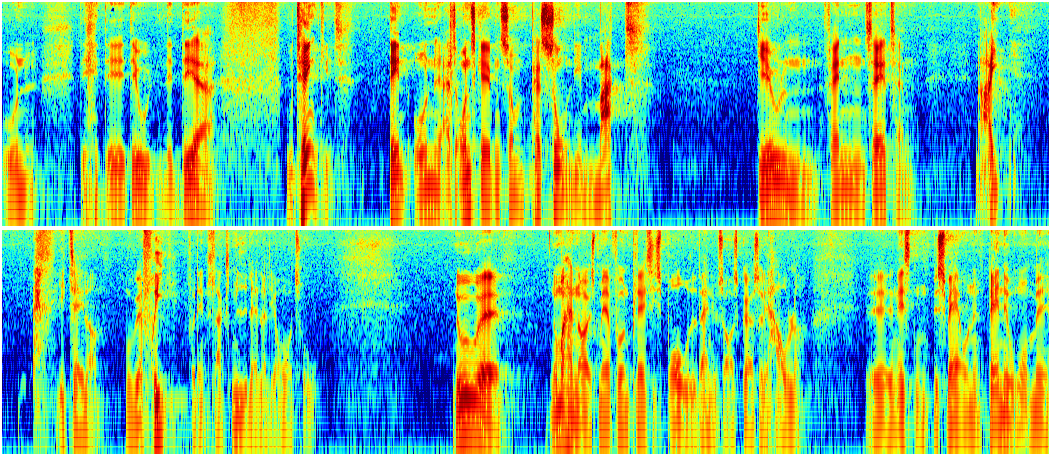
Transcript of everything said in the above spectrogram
onde. Det, det, det, er, det, det er utænkeligt. Den onde, altså ondskaben som personlig magt, djævlen, fanden, satan. Nej, ikke tale om. Må være fri for den slags middelalderlige overtro. Nu, øh, nu må han nøjes med at få en plads i sproget, hvad han jo så også gør, så det havler. Øh, næsten besværgende bandeord med,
